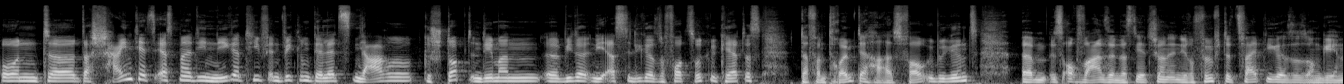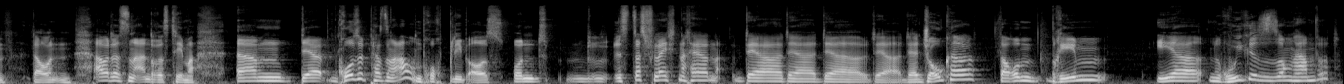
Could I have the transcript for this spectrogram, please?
und äh, das scheint jetzt erstmal die Negativentwicklung der letzten Jahre gestoppt, indem man äh, wieder in die erste Liga sofort zurückgekehrt ist. Davon träumt der HSV übrigens. Ähm, ist auch Wahnsinn, dass die jetzt schon in ihre fünfte Zweitligasaison gehen, da unten. Aber das ist ein anderes Thema. Ähm, der große Personalumbruch blieb aus. Und äh, ist das vielleicht nachher der, der, der, der, der Joker, warum Bremen eher eine ruhige Saison haben wird?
